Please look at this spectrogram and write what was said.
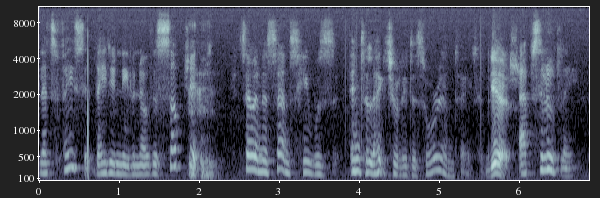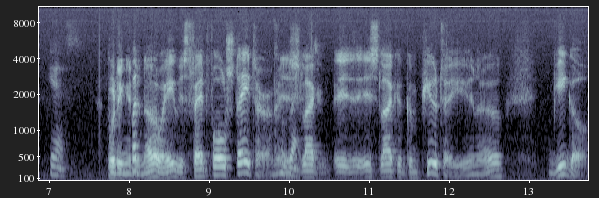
Let's face it, they didn't even know the subject. So, in a sense, he was intellectually disorientated. Yes. Absolutely, yes. Putting it But- another way, he was fed false data. I mean, it's like it's it's like a computer, you know, gigo,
